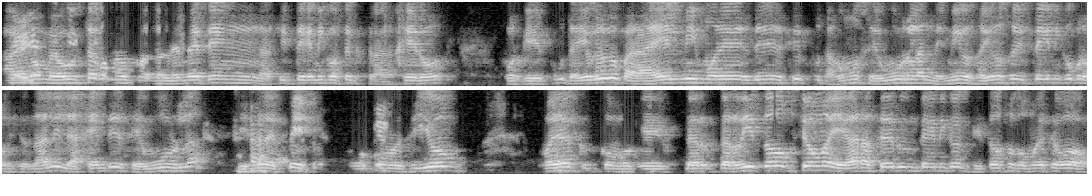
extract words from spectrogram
a- a mí no me gusta cuando, cuando le meten así técnicos extranjeros, porque puta, yo creo que para él mismo debe, debe decir, puta, cómo se burlan de mí. O sea, yo soy técnico profesional y la gente se burla diciendo de Pepe. Como, como si yo vaya co- como que per- perdí toda opción a llegar a ser un técnico exitoso como ese. ¿no?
